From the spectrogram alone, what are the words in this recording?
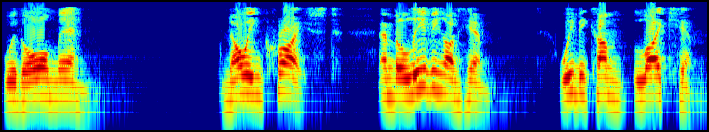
with all men. Knowing Christ and believing on Him, we become like Him.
